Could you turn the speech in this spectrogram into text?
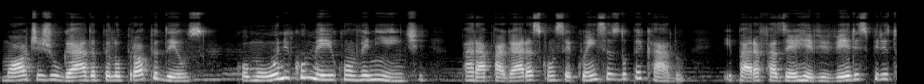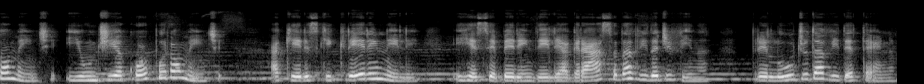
morte julgada pelo próprio Deus como o único meio conveniente para apagar as consequências do pecado e para fazer reviver espiritualmente e um dia corporalmente aqueles que crerem nele e receberem dele a graça da vida divina, prelúdio da vida eterna.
